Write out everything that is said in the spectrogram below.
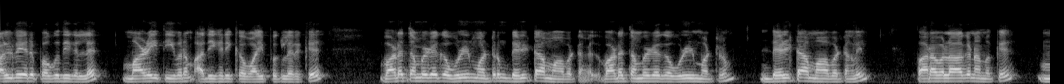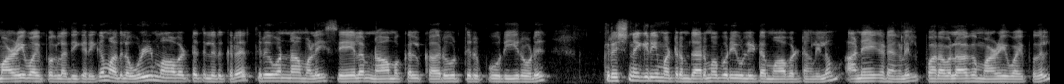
பல்வேறு பகுதிகளில் மழை தீவிரம் அதிகரிக்க வாய்ப்புகள் இருக்குது வட தமிழக உள் மற்றும் டெல்டா மாவட்டங்கள். வட தமிழக உள் மற்றும் டெல்டா மாவட்டங்களில் பரவலாக நமக்கு மழை வாய்ப்புகள் அதிகரிக்கும். அதில் உள் மாவட்டத்தில் இருக்கிற திருவண்ணாமலை சேலம் நாமக்கல் கரூர் திருப்பூர் ஈரோடு கிருஷ்ணகிரி மற்றும் தருமபுரி உள்ளிட்ட மாவட்டங்களிலும் அநேக இடங்களில் பரவலாக மழை வாய்ப்புகள்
